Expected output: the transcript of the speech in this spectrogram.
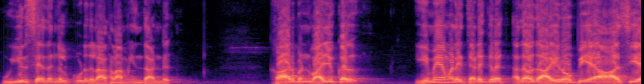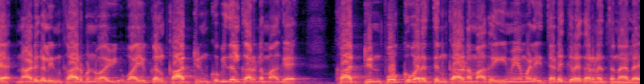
உயிர் சேதங்கள் கூடுதலாகலாம் இந்த ஆண்டு. கார்பன் வாயுக்கள் இமயமலை தடுக்கிற அதாவது ஐரோப்பிய ஆசிய நாடுகளின் கார்பன் வாயு வாயுக்கள் காற்றின் குவிதல் காரணமாக காற்றின் போக்குவரத்தின் காரணமாக இமயமலை தடுக்கிற காரணத்தினால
